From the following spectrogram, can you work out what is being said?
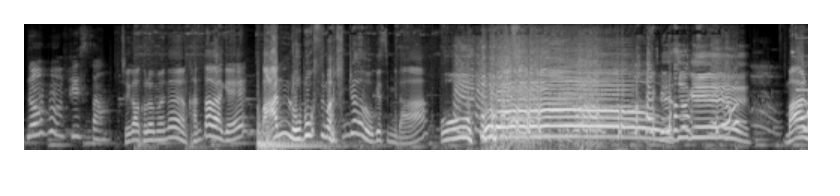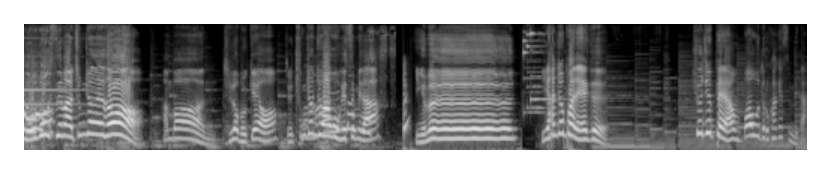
너무 비싸. 제가 그러면은 간단하게 만 로벅스만 충전해 놓겠습니다. 오 세상에 만 로벅스만 충전해서 한번 질러 볼게요. 지금 충전 좀 하고 오겠습니다. 이겨면 이 한정판 에그 휴즈패 한번 뽑아보도록 하겠습니다.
